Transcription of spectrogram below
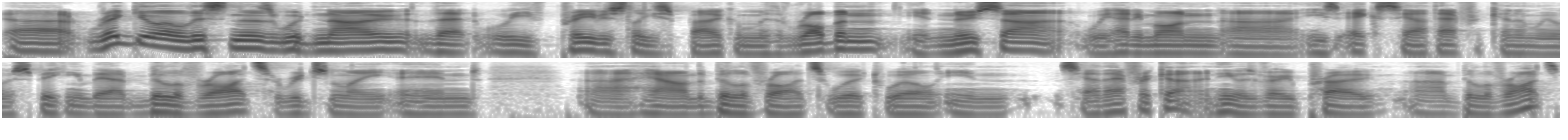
uh, regular listeners would know that we've previously spoken with Robin in Noosa. We had him on, uh, he's ex South African, and we were speaking about Bill of Rights originally and uh, how the Bill of Rights worked well in South Africa, and he was very pro uh, Bill of Rights.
